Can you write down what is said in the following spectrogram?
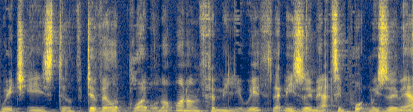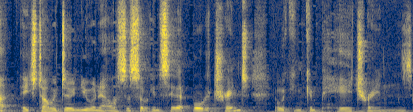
Which is de developed global, not one I'm familiar with. Let me zoom out. It's important we zoom out each time we do a new analysis so we can see that broader trend and we can compare trends.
